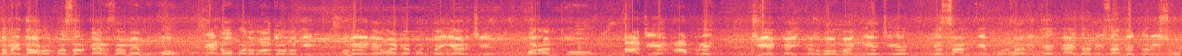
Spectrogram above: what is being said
તમે ધારો તો સરકાર સામે મૂકો, એનો પણ વાંધો નથી. અમે એને માટે પણ તૈયાર છીએ. પરંતુ આજે આપણે જે કંઈ કરવા માંગીએ છીએ, એ શાંતિપૂર્ણ રીતે કાયદાની સાથે કરીશું.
